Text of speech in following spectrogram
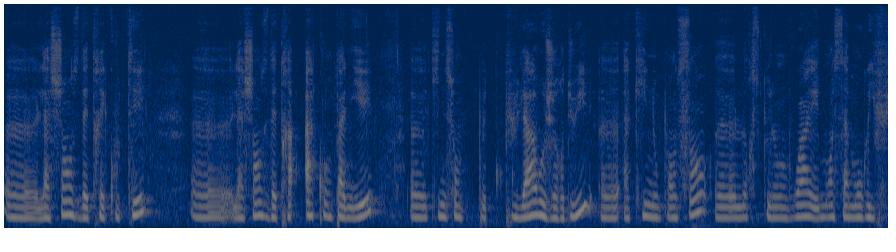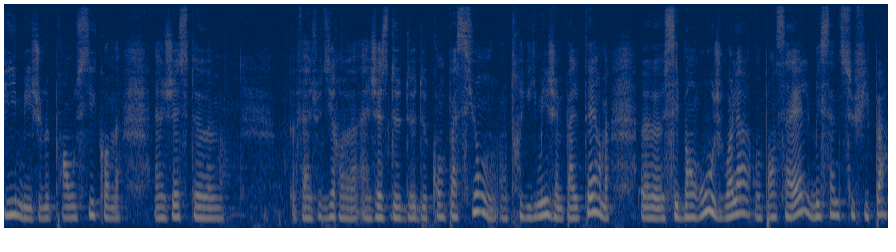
la chance d'être écoutées, la chance d'être accompagnées, euh, qui ne sont plus là aujourd'hui, euh, à qui nous pensons euh, lorsque l'on voit, et moi ça m'horrifie, mais je le prends aussi comme un geste, enfin je veux dire, un geste de, de- compassion, entre guillemets, j'aime pas le terme, ces bancs rouges, voilà, on pense à elles, mais ça ne suffit pas.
